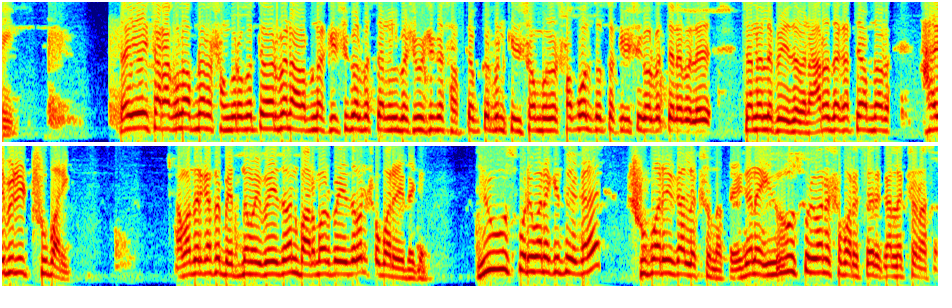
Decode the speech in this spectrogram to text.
এই। তাই এই চারাগুলো আপনারা সংগ্রহ করতে পারবেন, আর আপনার কৃষি গল্পের চ্যানেল বেশি বেশি সাবস্ক্রাইব করবেন। কৃষি সম্পর্কে সকল তথ্য কৃষি গল্পের চ্যানেলে চ্যানেলে পেয়ে যাবেন। আরও দেখাচ্ছে আপনার হাইব্রিড সুপারি। আমাদের কাছে বেদনামি পেয়ে যাবেন বারবার পেয়ে যাবেন, সুপারি দেখেন। হিউজ পরিমাণে কিন্তু এখানে সুপারির কালেকশন আছে। এখানে হিউজ পরিমাণে সুপারির কালেকশন আছে।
